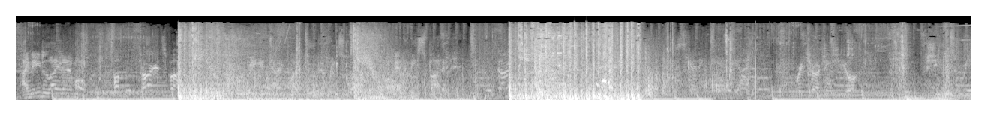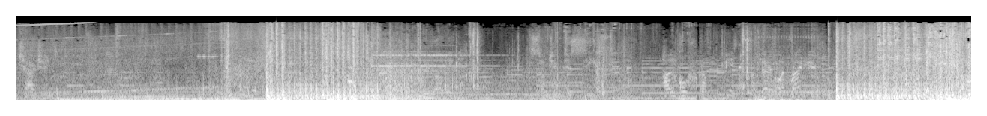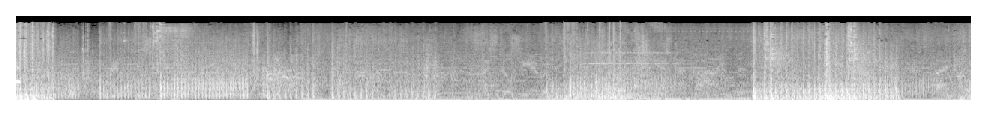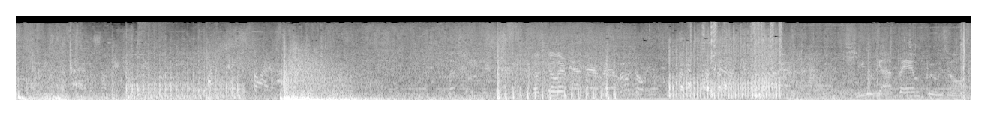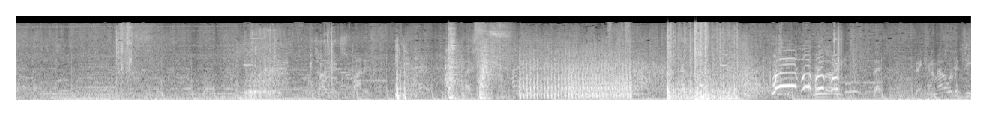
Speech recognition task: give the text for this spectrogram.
I need light ammo. Target spotted. Being attacked by two different squads. Enemy spotted.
